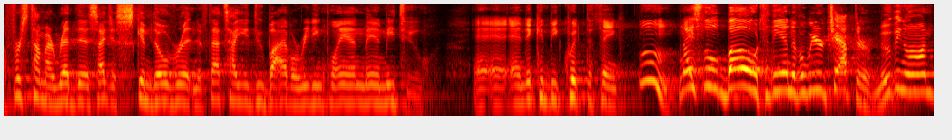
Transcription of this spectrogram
first time I read this, I just skimmed over it, and if that's how you do Bible reading plan, man, me too. And it can be quick to think, hmm, nice little bow to the end of a weird chapter. Moving on.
